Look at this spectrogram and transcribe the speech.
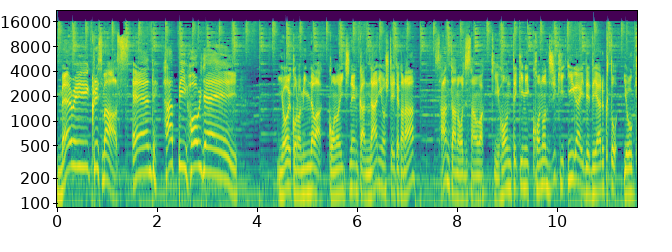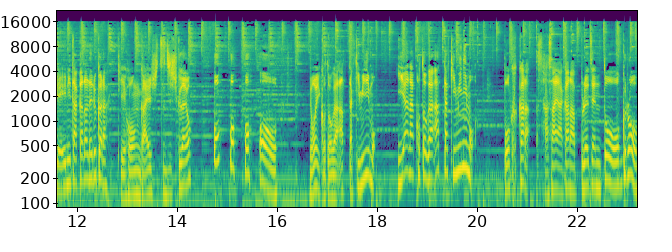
Merry Christmas and Happy Holiday! 良い子のみんなはこの1年間何をしていたかな？サンタのおじさんは基本的にこの時期以外で出歩くと余計にたかられるから基本外出自粛だよ。ほっほっほっほ。良いことがあった君にも嫌なことがあった君にも僕からささやかなプレゼントを贈ろう。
